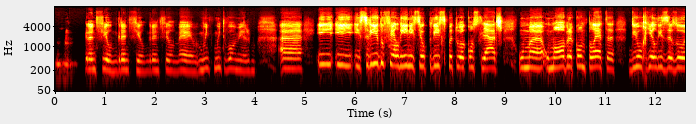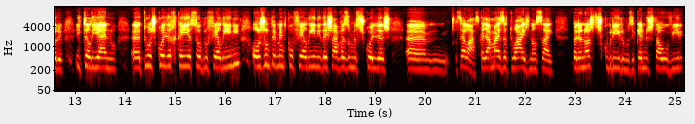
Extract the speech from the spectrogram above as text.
Uhum. Grande filme, grande filme, grande filme, é muito, muito bom mesmo. Uh, e, e, e, seria do Fellini se eu pedisse para tu aconselhares uma, uma obra completa de um realizador italiano, a tua escolha recaía sobre o Fellini ou juntamente com o Fellini deixavas umas escolhas, uh, sei lá, se calhar mais atuais, não sei, para nós descobrirmos e quem nos está a ouvir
